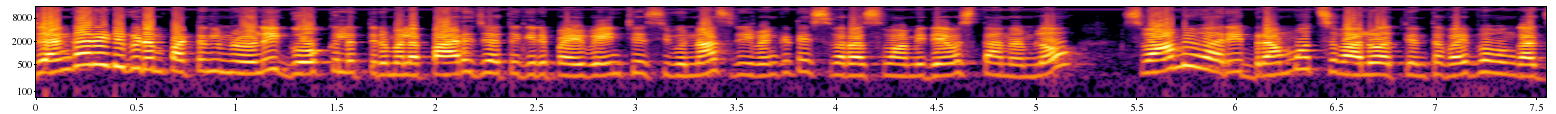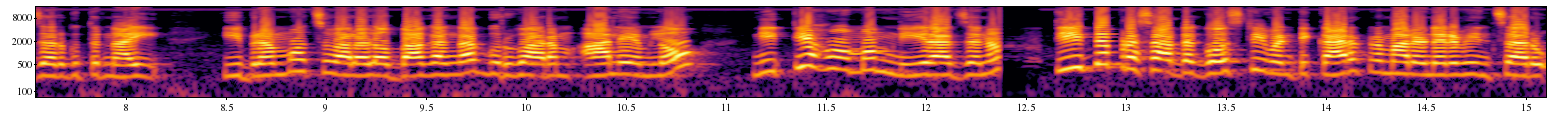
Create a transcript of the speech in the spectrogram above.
జంగారెడ్డిగూడెం పట్టణంలోని గోకుల తిరుమల పారిజాతగిరిపై వేంచేసి ఉన్న శ్రీ వెంకటేశ్వర స్వామి దేవస్థానంలో స్వామివారి బ్రహ్మోత్సవాలు అత్యంత వైభవంగా జరుగుతున్నాయి. ఈ బ్రహ్మోత్సవాలలో భాగంగా గురువారం ఆలయంలో నిత్య హోమం నీరాజనం తీర్థప్రసాద గోష్ఠి వంటి కార్యక్రమాలు నిర్వహించారు.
